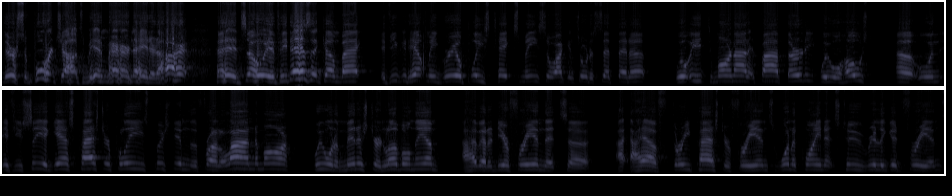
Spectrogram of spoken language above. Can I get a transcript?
there's some pork chops being marinated, all right? And so if he doesn't come back, if you could help me grill, please text me so I can sort of set that up. We'll eat tomorrow night at 5.30. We will host. Uh, when, if you see a guest pastor, please push them to the front of the line tomorrow. We want to minister and love on them. I have got a dear friend that's, uh, I, I have three pastor friends, one acquaintance, two really good friends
